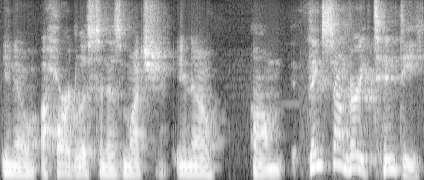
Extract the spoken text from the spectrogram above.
you know a hard listen as much. You know, um, things sound very tinty.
